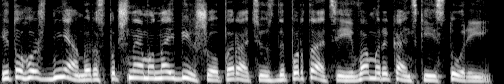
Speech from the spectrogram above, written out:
І того ж дня ми розпочнемо найбільшу операцію з депортації в американській історії.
